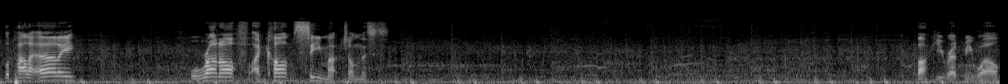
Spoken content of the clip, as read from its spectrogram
Got the pallet early. We'll run off. I can't see much on this. Fuck, he read me well.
